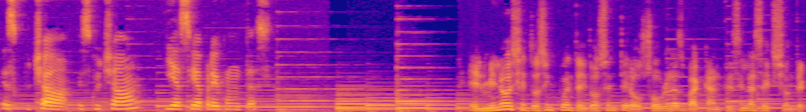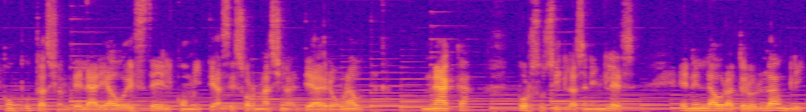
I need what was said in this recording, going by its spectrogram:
Escuchaba, escuchaba y hacía preguntas. En 1952 se enteró sobre las vacantes en la sección de computación del área oeste del Comité Asesor Nacional de Aeronáutica, NACA por sus siglas en inglés, en el laboratorio Langley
